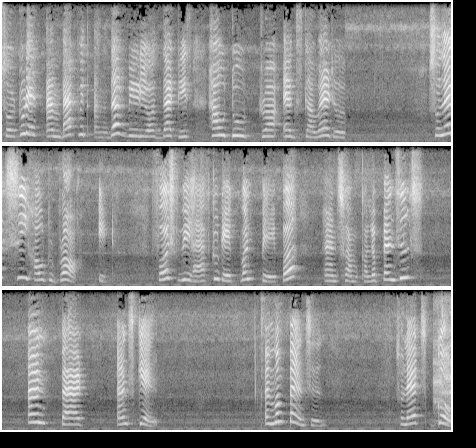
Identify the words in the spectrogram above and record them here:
So today I'm back with another video that is how to draw excavator. So let's see how to draw it. First we have to take one paper and some color pencils and pad and scale and one pencil. So let's go.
